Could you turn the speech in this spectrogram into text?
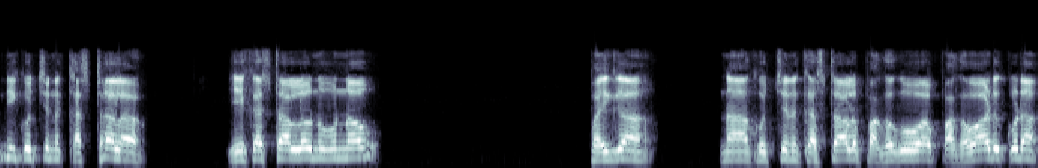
నీకు వచ్చిన కష్టాల ఏ కష్టాల్లో నువ్వు ఉన్నావు? పైగా నాకు వచ్చిన కష్టాలు పగగు పగవాడు కూడా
